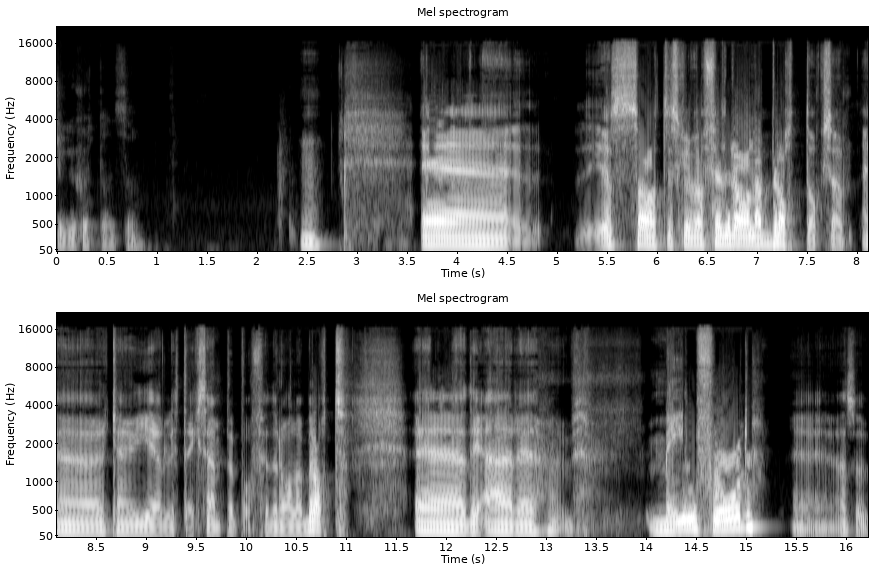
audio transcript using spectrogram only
2017. Så. Mm. Eh, jag sa att det skulle vara federala brott också. Eh, jag kan ju ge lite exempel på federala brott. Eh, det är eh, mail fraud. Eh, alltså,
